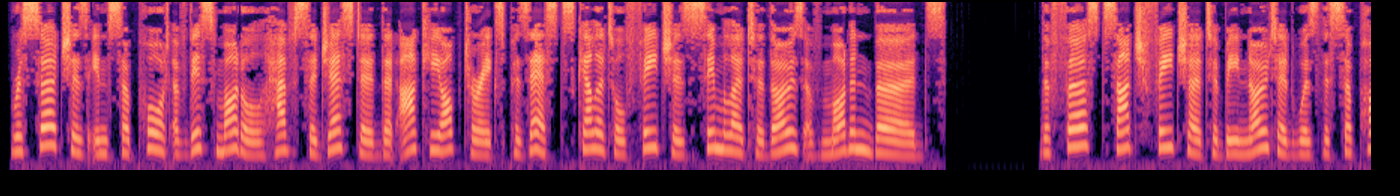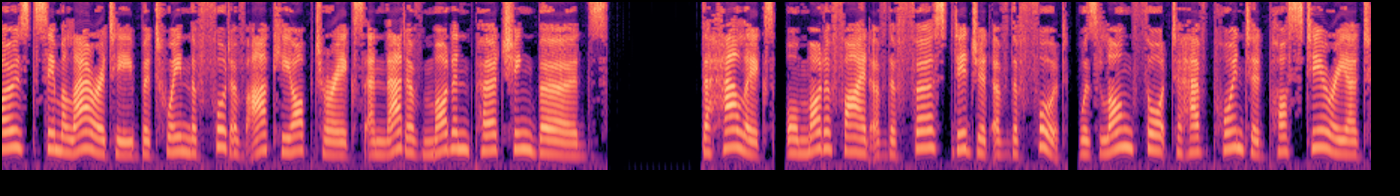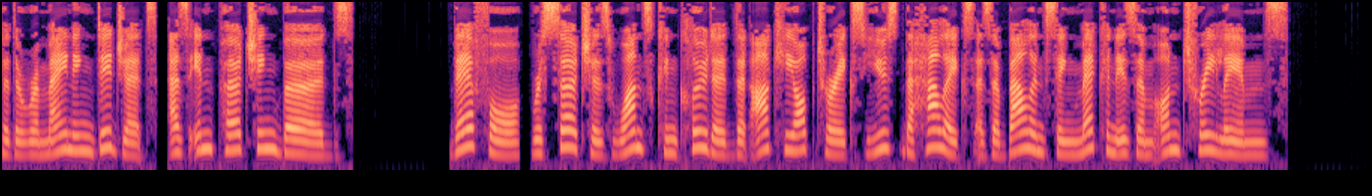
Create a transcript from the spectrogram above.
Researchers in support of this model have suggested that Archaeopteryx possessed skeletal features similar to those of modern birds. The first such feature to be noted was the supposed similarity between the foot of Archaeopteryx and that of modern perching birds. The hallux, or modified of the first digit of the foot, was long thought to have pointed posterior to the remaining digits, as in perching birds. Therefore, researchers once concluded that Archaeopteryx used the hallux as a balancing mechanism on tree limbs.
